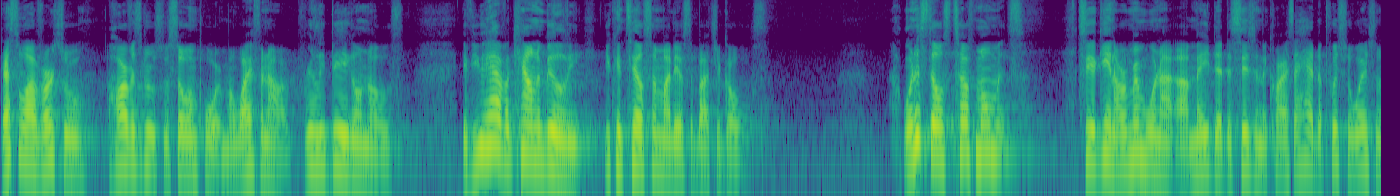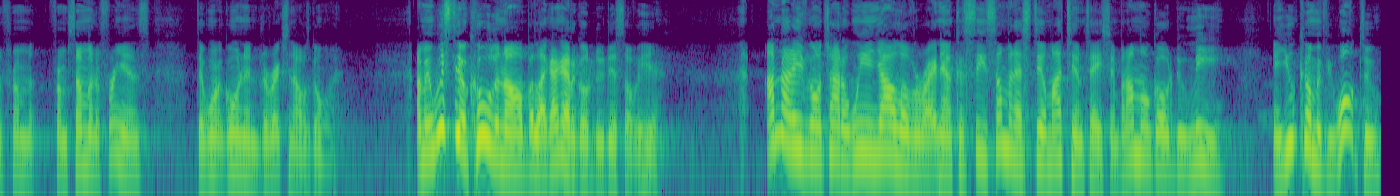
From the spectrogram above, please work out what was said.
That's why virtual harvest groups were so important. My wife and I are really big on those. If you have accountability, you can tell somebody else about your goals. When it's those tough moments, see, again, I remember when I, I made that decision to Christ, I had to push away from, from, from some of the friends that weren't going in the direction I was going. I mean, we're still cool and all, but like, I got to go do this over here. I'm not even going to try to win y'all over right now because, see, some of that's still my temptation, but I'm going to go do me. And you come if you want to,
